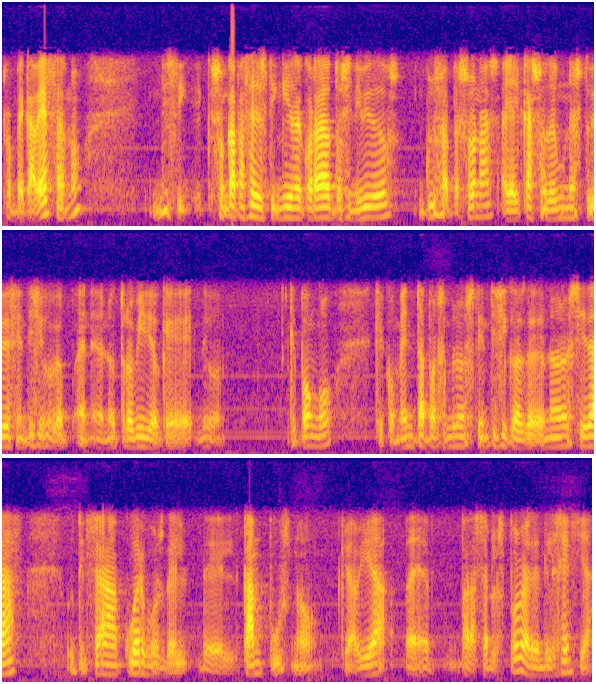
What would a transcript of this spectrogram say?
rompecabezas, ¿no? son capaces de distinguir y recordar a otros individuos, incluso a personas. Hay el caso de un estudio científico que, en, otro vídeo que, que pongo, que comenta, por ejemplo, unos científicos de una universidad utilizaban cuervos del, del campus, ¿no? Que había eh, para hacer las pruebas de inteligencia.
